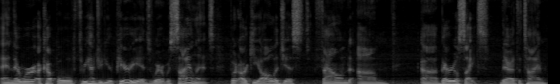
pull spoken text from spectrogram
and there were a couple 300 year periods where it was silent, but archaeologists found um, uh, burial sites there at the time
